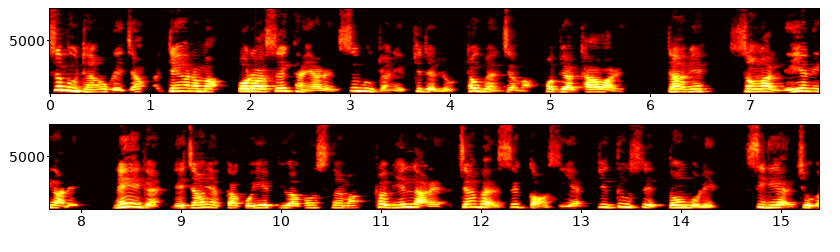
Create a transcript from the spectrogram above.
စစ်မှုထမ်းဥပဒေကြောင့်အတင်းအဓမ္မပေါ်တာဆဲခံရတဲ့စစ်မှုထမ်းတွေဖြစ်တယ်လို့ထုတ်ပြန်ချက်မှာဖော်ပြထားပါတယ်။ဒါအပြင်ဇွန်လ4ရက်နေ့ကလည်းနေရကန်လေချောင်းရံကောက်ကွယ်ရေးပြူအကွန်စကန်မှာထွက်ပြေးလာတဲ့အကြမ်းဖက်စစ်ကောင်စီရဲ့ပြည်သူစစ်သုံးကိုလေ CDF အချို့က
